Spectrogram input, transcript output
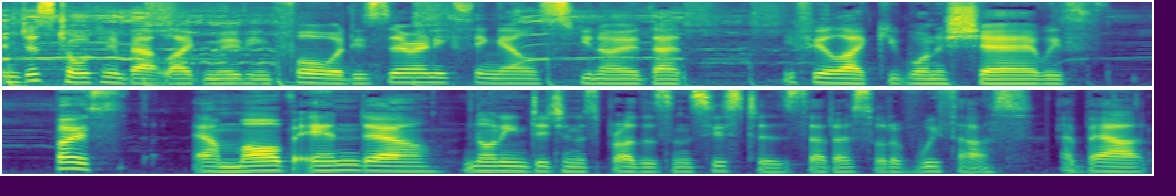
And just talking about like moving forward, is there anything else, you know, that you feel like you want to share with both our mob and our non Indigenous brothers and sisters that are sort of with us about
